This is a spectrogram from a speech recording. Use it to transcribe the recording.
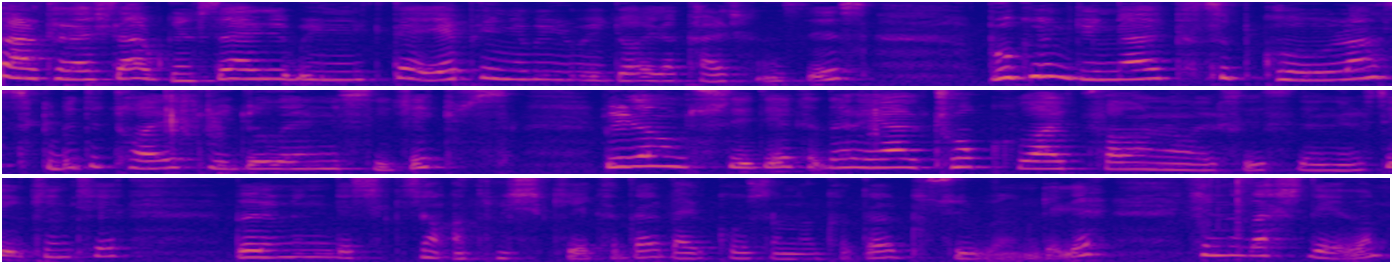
arkadaşlar bugün sizlerle birlikte yepyeni bir video ile karşınızdayız. Bugün dünyayı kısıp kavuran Skibidi tuvalet videolarını izleyeceğiz. Birden 37'ye kadar eğer çok like falan alırsa izlenirse ikinci bölümünü de çekeceğim 62'ye kadar. Belki o zamana kadar bu sürü bölüm gelir. Şimdi başlayalım.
